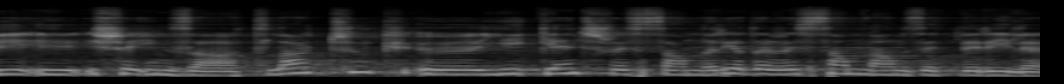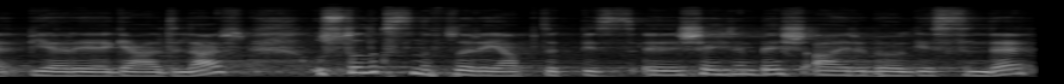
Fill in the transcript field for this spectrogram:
bir e, işe imza attılar. Türk genç ressamları ya da ressam namzetleriyle bir araya geldiler. Ustalık sınıfları yaptık biz şehrin beş ayrı bölgesinde.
